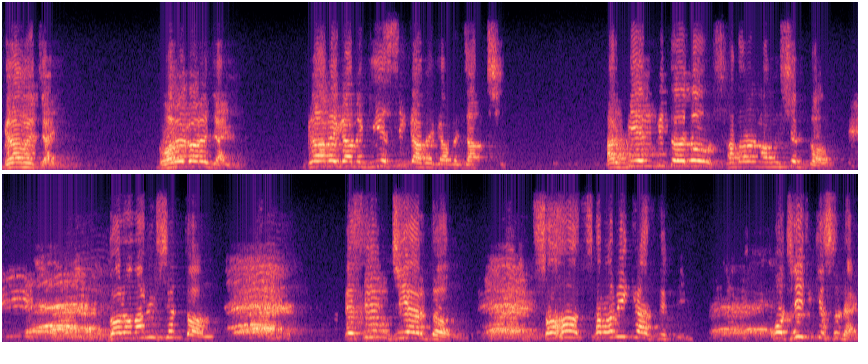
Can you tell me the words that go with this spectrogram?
গ্রামে যাই, ঘরে ঘরে যাই, গ্রামে গ্রামে গিয়েছি, গ্রামে গ্রামে যাচ্ছি। আর বিএনপি তো হলো সাধারণ মানুষের দল, গণমানুষের দল, প্রেসিডেন্ট জিয়ার দল, সহজ স্বাভাবিক রাজনীতি, কঠিন কিছু নাই।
